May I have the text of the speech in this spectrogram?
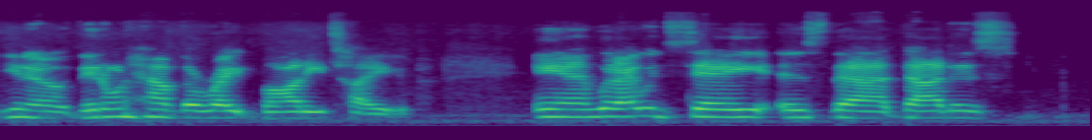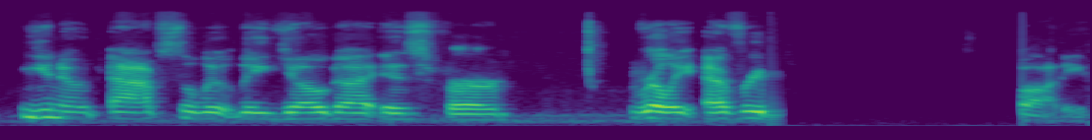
you know, they don't have the right body type. And what I would say is that that is, you know, absolutely yoga is for really every body.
